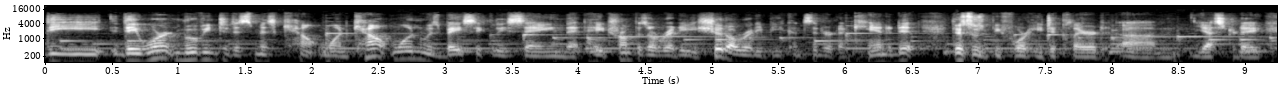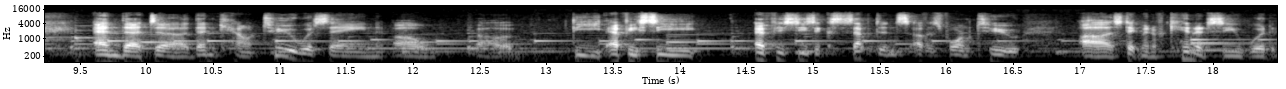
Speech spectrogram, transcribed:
the they weren't moving to dismiss count one. Count one was basically saying that hey, Trump is already should already be considered a candidate. This was before he declared um, yesterday, and that uh, then count two was saying oh uh, the FEC FEC's acceptance of his Form two uh, statement of candidacy would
